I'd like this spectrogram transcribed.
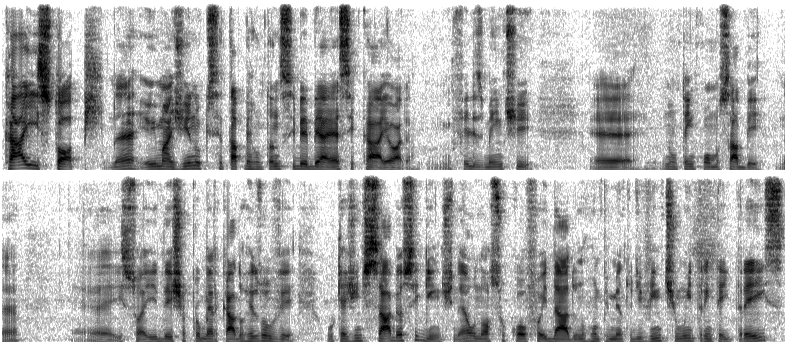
cai e stop, né? Eu imagino que você está perguntando se BBAS cai. Olha, infelizmente é, não tem como saber, né? É, isso aí deixa para o mercado resolver. O que a gente sabe é o seguinte, né? O nosso call foi dado no rompimento de 21,33.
